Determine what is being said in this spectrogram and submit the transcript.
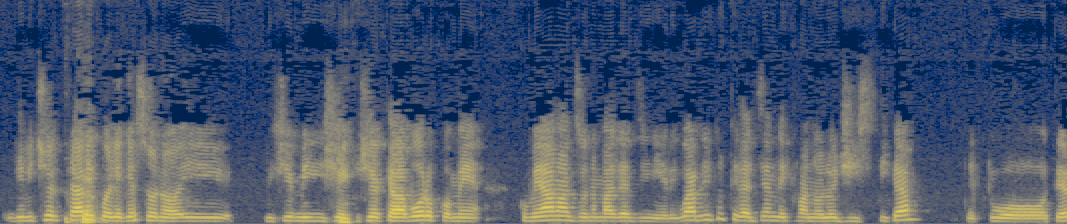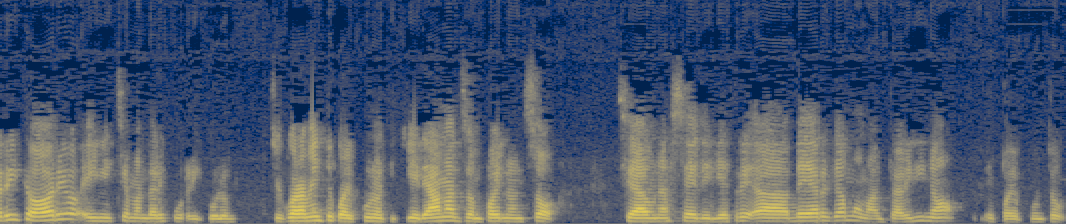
devi cercare quelli che sono i, dice, mi dice che cerca lavoro come, come Amazon e magazzinieri, guardi tutte le aziende che fanno logistica, nel tuo territorio e inizi a mandare curriculum. Sicuramente qualcuno ti chiede Amazon, poi non so se ha una sede a, Bergamo, ma mi pare di no, e poi appunto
